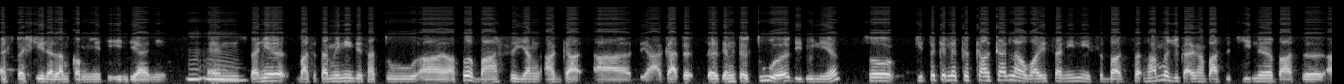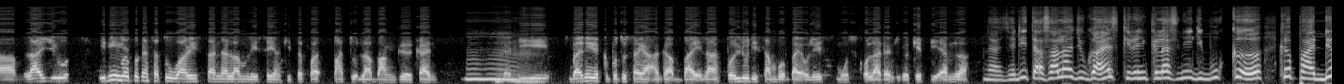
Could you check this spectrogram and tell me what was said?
especially dalam komuniti India ni. Mm-mm. And sebenarnya bahasa Tamil ni dia satu uh, apa bahasa yang agak uh, yang agak ter, ter, yang tertua di dunia. So kita kena kekalkanlah warisan ini sebab sama juga dengan bahasa Cina, bahasa uh, Melayu. Ini merupakan satu warisan dalam Malaysia yang kita pa- patutlah banggakan. Mm-hmm. Jadi sebenarnya keputusan yang agak baik lah. Perlu disambut baik oleh semua sekolah dan juga KPM lah. Nah, jadi tak salah juga eh sekiranya kelas ni dibuka kepada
